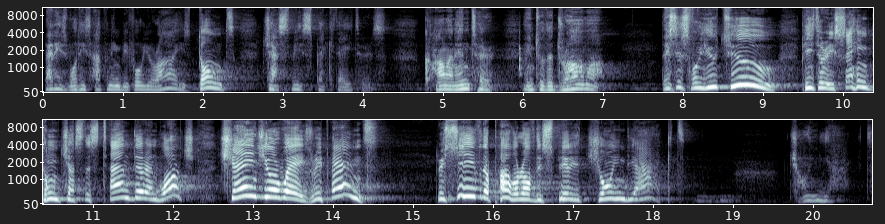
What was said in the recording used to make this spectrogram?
That is what is happening before your eyes. Don't just be spectators. Come and enter into the drama. This is for you too. Peter is saying, don't just stand there and watch. Change your ways, repent, receive the power of the Spirit, join the act. Join the act.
